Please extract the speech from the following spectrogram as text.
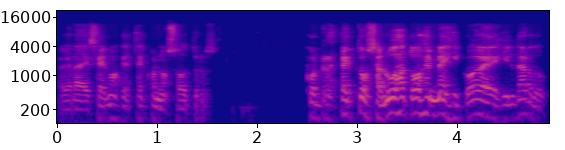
agradecemos que estés con nosotros. Con respecto, saludos a todos en México, eh, Gildardo.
